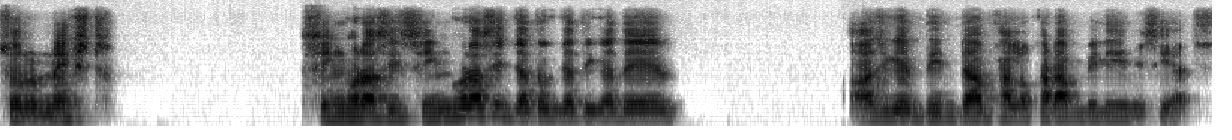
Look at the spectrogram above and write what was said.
চলুন নেক্সট সিংহ রাশি সিংহ রাশির জাতক জাতিকাদের আজকের দিনটা ভালো খারাপ মিলিয়ে মিশিয়ে আছে।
